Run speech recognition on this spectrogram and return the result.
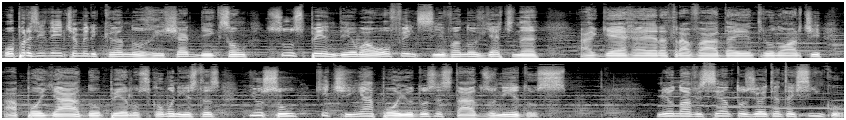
o presidente americano Richard Nixon suspendeu a ofensiva no Vietnã. A guerra era travada entre o norte, apoiado pelos comunistas, e o sul, que tinha apoio dos Estados Unidos. 1985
